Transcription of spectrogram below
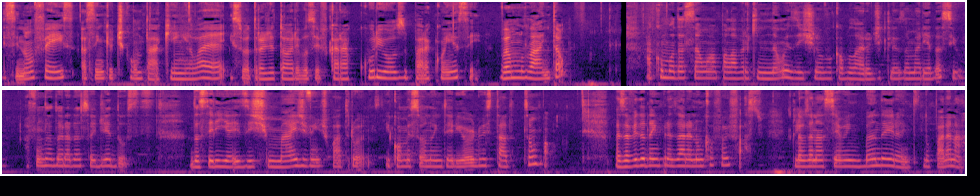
E se não fez, assim que eu te contar quem ela é e sua trajetória, você ficará curioso para conhecer. Vamos lá então? Acomodação é uma palavra que não existe no vocabulário de Cleusa Maria da Silva, a fundadora da Sodie Doces. A doceria existe mais de 24 anos e começou no interior do estado de São Paulo. Mas a vida da empresária nunca foi fácil. Cleusa nasceu em Bandeirantes, no Paraná.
